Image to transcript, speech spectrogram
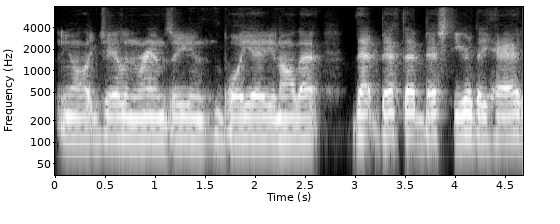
you know, like Jalen Ramsey and Bouye and all that, that best that best year they had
